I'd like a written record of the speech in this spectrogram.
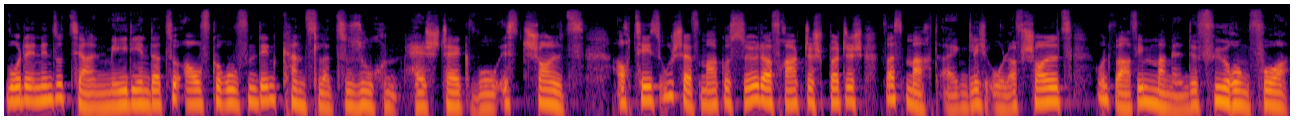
wurde in den sozialen Medien dazu aufgerufen, den Kanzler zu suchen. Hashtag Wo ist Scholz? Auch CSU-Chef Markus Söder fragte spöttisch, was macht eigentlich Olaf Scholz und warf ihm mangelnde Führung vor.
